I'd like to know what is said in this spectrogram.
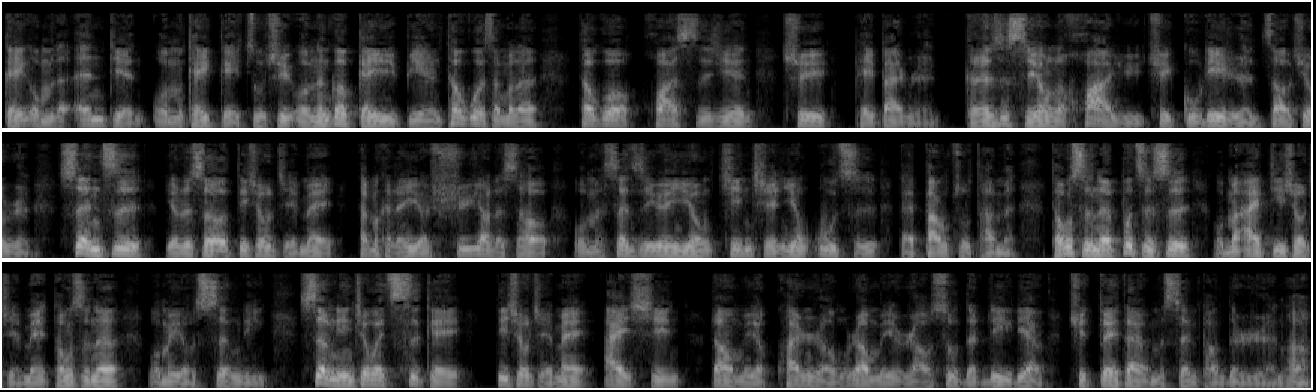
给我们的恩典，我们可以给出去，我能够给予别人。透过什么呢？透过花时间去陪伴人，可能是使用了话语去鼓励人、造就人，甚至有的时候弟兄姐妹他们可能有需要的时候，我们甚至愿意用金钱、用物质来帮助他们。同时呢，不只是我们爱弟兄姐妹，同时呢，我们有圣灵，圣灵就会赐给。弟兄姐妹，爱心让我们有宽容，让我们有饶恕的力量去对待我们身旁的人哈。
